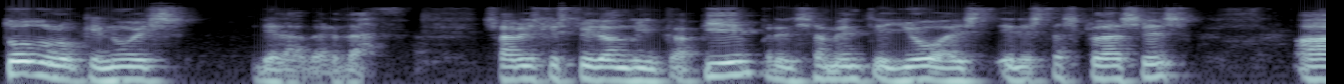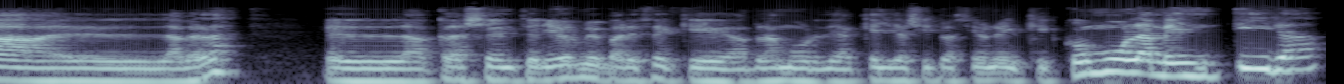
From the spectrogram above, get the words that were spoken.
todo lo que no es de la verdad. Sabéis que estoy dando hincapié precisamente yo en estas clases a la verdad. En la clase anterior me parece que hablamos de aquella situación en que como la mentira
